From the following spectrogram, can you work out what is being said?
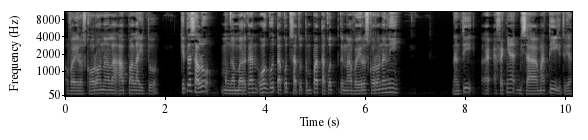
virus corona lah apalah itu kita selalu menggambarkan wah gue takut satu tempat takut kena virus corona nih. Nanti e, efeknya bisa mati gitu ya.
